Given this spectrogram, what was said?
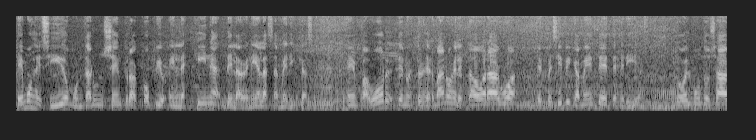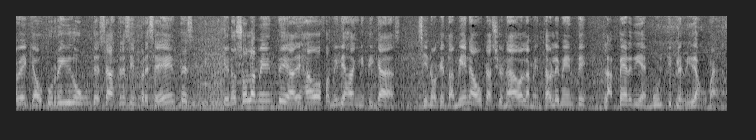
hemos decidido montar un centro de acopio en la esquina de la Avenida de las Américas, en favor de nuestros hermanos del Estado de Aragua, específicamente de tejerías. Todo el mundo sabe que ha ocurrido un desastre sin precedentes que no solamente ha dejado a familias damnificadas, sino que también ha ocasionado lamentablemente la pérdida de múltiples vidas humanas.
